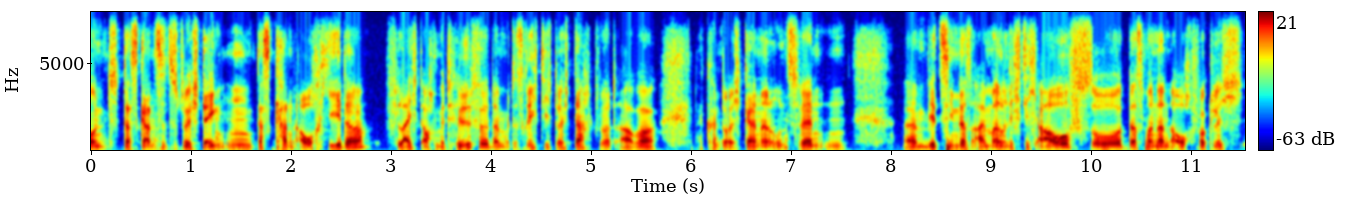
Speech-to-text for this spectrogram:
und das Ganze zu durchdenken, das kann auch jeder, vielleicht auch mit Hilfe, damit es richtig durchdacht wird, aber da könnt ihr euch gerne an uns wenden. Ähm, wir ziehen das einmal richtig auf, so dass man dann auch wirklich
